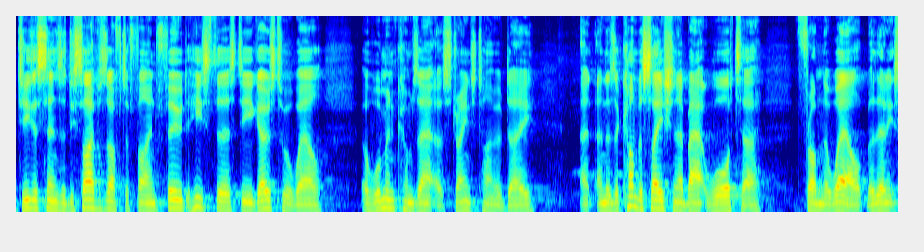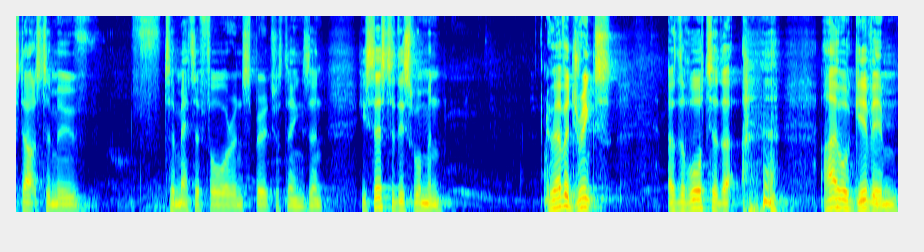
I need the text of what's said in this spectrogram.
Jesus sends the disciples off to find food. He's thirsty. He goes to a well. A woman comes out at a strange time of day, and, and there's a conversation about water from the well, but then it starts to move to metaphor and spiritual things. And he says to this woman, Whoever drinks of the water that I will give him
